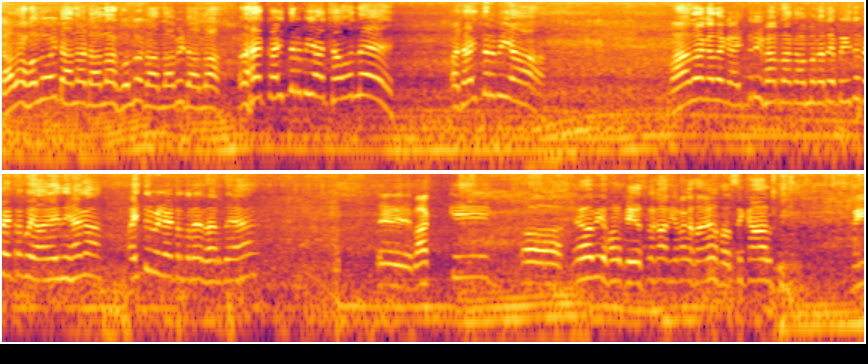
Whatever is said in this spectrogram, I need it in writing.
ਡਾਲਾ ਖੋਲੋ ਓਏ, ਡਾਲਾ ਡਾਲਾ ਖੋਲੋ, ਡਾਲਾ ਵੀ ਡਾਲਾ। ਇਹ ਕਿੱਧਰ ਵੀ ਆ ਅੱਛਾ, ਇੱਧਰ ਵੀ ਆ। ਮੈਂ ਕਦੇ ਇੱਧਰ ਹੀ ਫਿਰਦਾ ਕੰਮ ਕਦੇ ਬਈ ਇੱਧਰ ਟਰੈਕਟਰ ਕੋਈ ਆਇਆ ਹੀ ਨਹੀਂ ਹੈਗਾ। ਇੱਧਰ ਵੀ ਟਰੈਕਟਰ ਤੁਰੇ ਫਿਰਦੇ ਆ। ਤੇ ਬਾਕੀ ਇਹ ਵੀ ਹੁਣ ਫੇਸ ਦਿਖਾ ਦਈਏ, ਮੈਂ ਕਿਹਾ ਸਾਰਿਆਂ ਨੂੰ ਸਤਿ ਸ਼੍ਰੀ ਅਕਾਲ। ਵੀ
